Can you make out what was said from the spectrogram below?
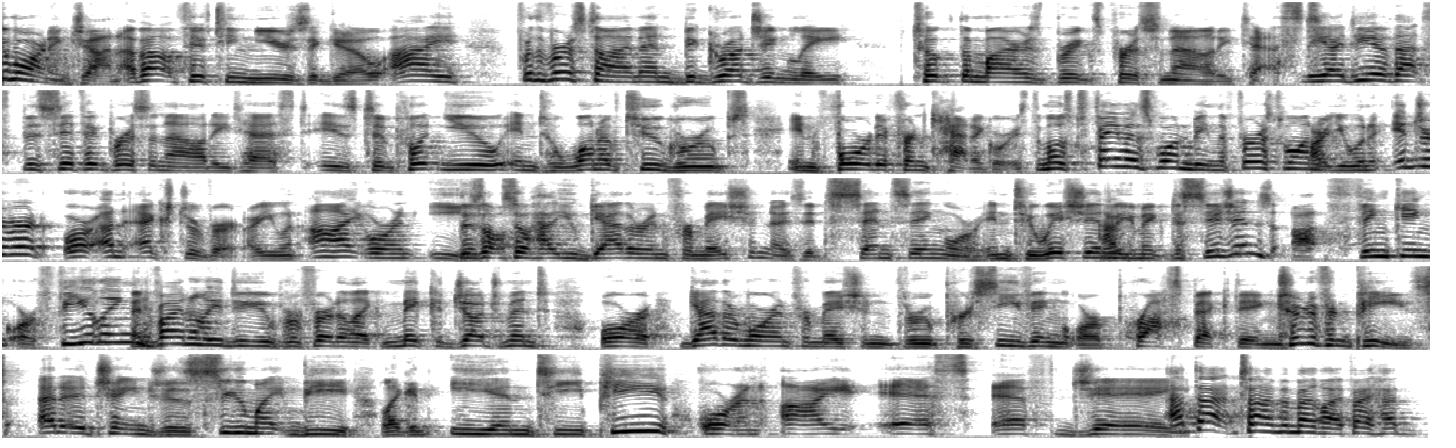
Good morning, John. About 15 years ago, I, for the first time and begrudgingly, took the Myers-Briggs personality test. The idea of that specific personality test is to put you into one of two groups in four different categories. The most famous one being the first one, are you an introvert or an extrovert? Are you an I or an E? There's also how you gather information, is it sensing or intuition? How you make decisions, uh, thinking or feeling? And finally, do you prefer to like make a judgment or gather more information through perceiving or prospecting? Two different P's. And it changes, so you might be like an ENTP or an ISFJ. At that time in my life, I had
